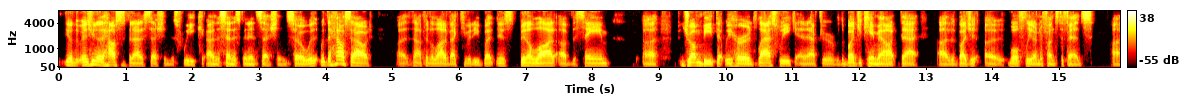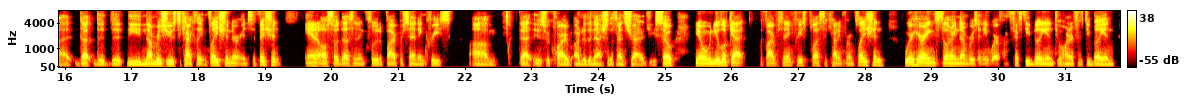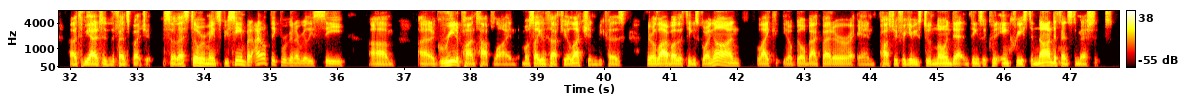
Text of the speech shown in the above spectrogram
you know, as you know, the House has been out of session this week. Uh, the Senate's been in session. So, with, with the House out, uh, not been a lot of activity, but there's been a lot of the same drumbeat that we heard last week and after the budget came out that the budget woefully underfunds defense. the, the, the numbers used to calculate inflation are insufficient and it also doesn't include a 5% increase um, that is required under the national defense strategy. So, you know, when you look at the 5% increase plus accounting for inflation, we're hearing still hearing numbers anywhere from 50 billion to 150 billion uh, to be added to the defense budget. So that still remains to be seen, but I don't think we're going to really see um, an agreed upon top line most likely after the election because there are a lot of other things going on, like you know, Build Back Better and possibly forgiving student loan debt and things that could increase the non-defense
